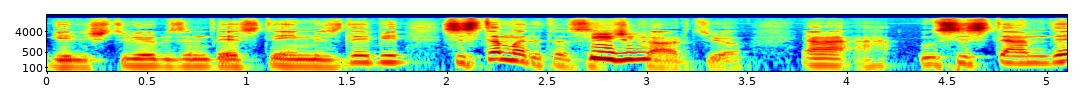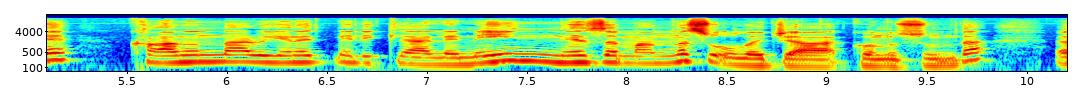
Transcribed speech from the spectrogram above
geliştiriyor bizim desteğimizle bir sistem haritası çıkartıyor. Yani bu sistemde kanunlar ve yönetmeliklerle neyin ne zaman nasıl olacağı konusunda e,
